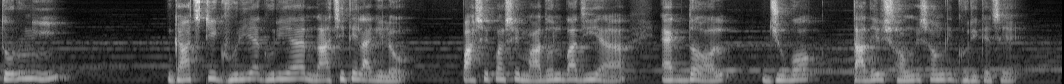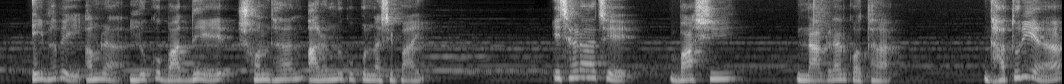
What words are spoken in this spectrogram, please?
তরুণী গাছটি ঘুরিয়া ঘুরিয়া নাচিতে লাগিল। পাশে পাশে মাদল বাজিয়া একদল যুবক তাদের সঙ্গে সঙ্গে ঘুরিতেছে। এইভাবেই আমরা লোকবাদ্যের সন্ধান আরণ্যক উপন্যাসে পাই। এছাড়া আছে বাঁশি, নাগরার কথা। ধাতুরিয়া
